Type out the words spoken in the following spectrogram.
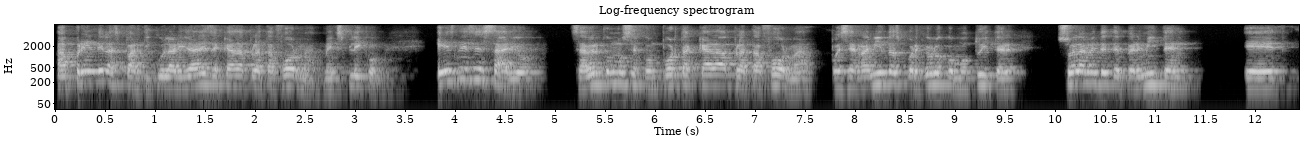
aprende las particularidades de cada plataforma. Me explico. Es necesario saber cómo se comporta cada plataforma, pues herramientas, por ejemplo, como Twitter, solamente te permiten eh,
